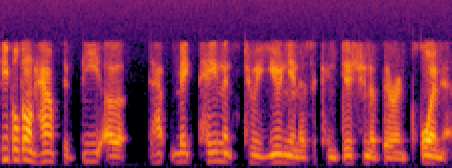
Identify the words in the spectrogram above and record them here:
people don't have to be a, make payments to a union as a condition of their employment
